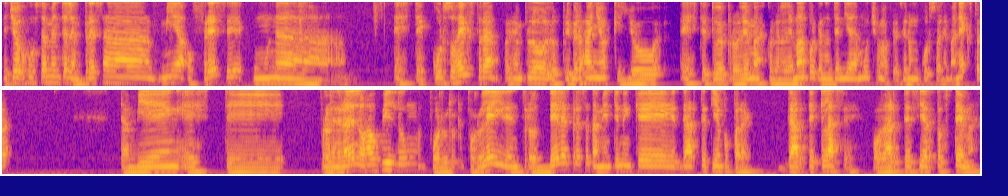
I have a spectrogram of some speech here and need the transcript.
De hecho, justamente la empresa mía ofrece una este, cursos extra. Por ejemplo, los primeros años que yo este, tuve problemas con el alemán porque no entendía mucho, me ofrecieron un curso alemán extra. También, este, por lo general en los Ausbildung, por, por ley, dentro de la empresa también tienen que darte tiempo para darte clases o darte ciertos temas.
